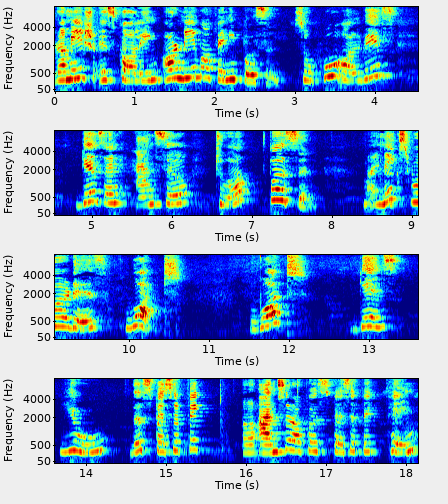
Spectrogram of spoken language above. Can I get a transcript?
Ramesh is calling or name of any person. So who always gives an answer to a person. My next word is what. What gives you the specific uh, answer of a specific thing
